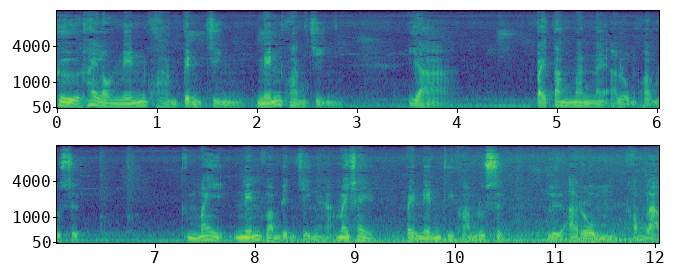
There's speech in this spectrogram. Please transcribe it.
คือให้เราเน้นความเป็นจริง เน้นความจริง อย่าไปตั้งมั่นในอารมณ์ความรู้สึก คือไม่เน้นความเป็นจริงนะฮะไม่ใช่ไปเน้นที่ความรู้สึกหรืออารมณ์ของเรา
